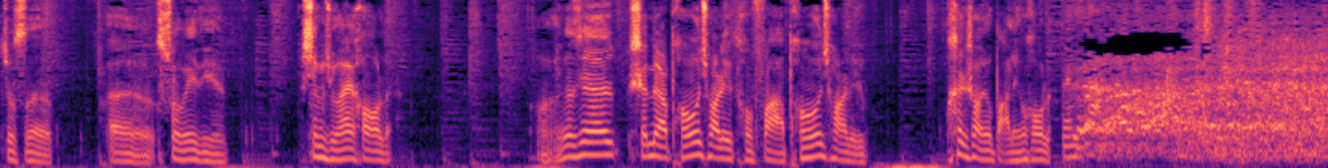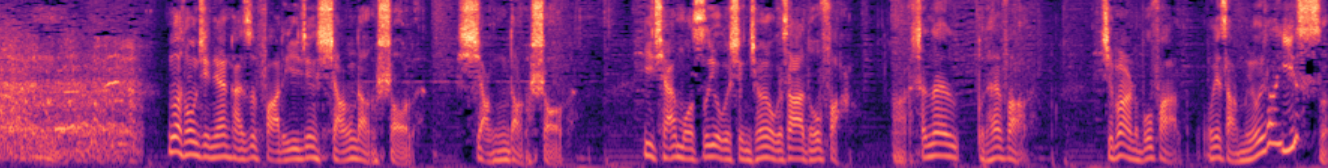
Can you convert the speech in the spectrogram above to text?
就是呃所谓的兴趣爱好了。啊，我现在身边朋友圈里头发朋友圈里很少有八零后了。我从今年开始发的已经相当少了，相当少了。以前没事有个心情有个啥都发啊，现在不太发了，基本上都不发了。为啥？没有啥意思。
